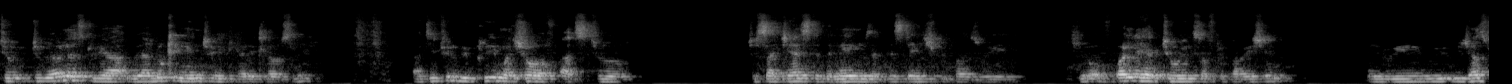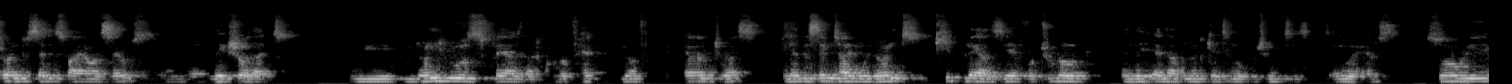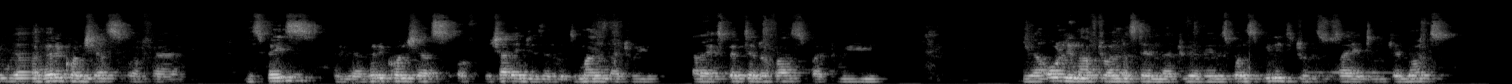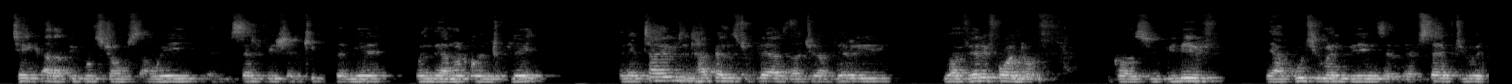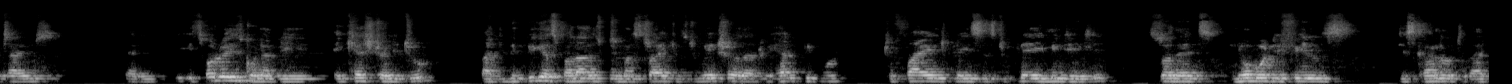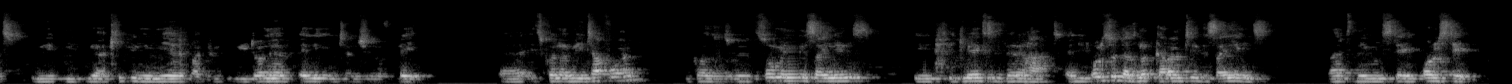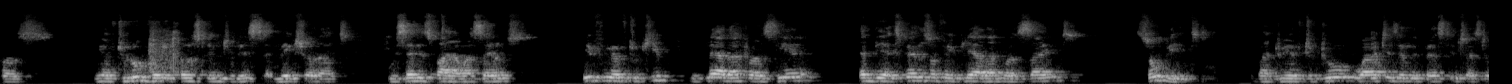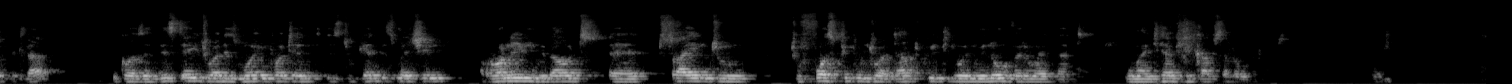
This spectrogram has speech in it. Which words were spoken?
to, to be honest, we are, we are looking into it very closely. But it will be premature of us to, to suggest the names at this stage because we, we've only had two weeks of preparation and we, we, we just want to satisfy ourselves and uh, make sure that we, we don't lose players that could have helped, have helped to us. And at the same time, we don't keep players here for too long and they end up not getting opportunities anywhere else. So we, we are very conscious of uh, the space and we are very conscious of the challenges and the demands that we that are expected of us, but we we are old enough to understand that we have a responsibility to the society. We cannot take other people's jobs away and be selfish and keep them here when they are not going to play. And at times it happens to players that you are very you are very fond of because you believe they are good human beings and they've served you at times. And it's always going to be a catch 22. But the biggest balance we must strike is to make sure that we help people to find places to play immediately so that nobody feels disgruntled that we, we, are keeping him here, but we, we don't have any intention of playing. Uh, it's going to be a tough one because with so many signings, it, it makes it very hard. And it also does not guarantee the signings that they will stay, all stay, because we have to look very closely into this and make sure that we satisfy ourselves. If we have to keep the player that was here at the expense of a player that was signed, so be it. But we have to do what is in the best interest of the club, because at this stage, what is more important is to get this machine rolling without uh, trying to to force people to adapt quickly when we know very well that we might have hiccups along the way.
